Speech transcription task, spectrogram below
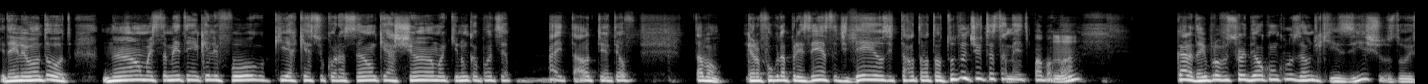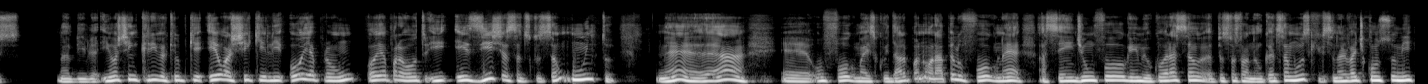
E daí levanta outro. Não, mas também tem aquele fogo que aquece o coração, que é a chama, que nunca pode se apagar e tal. Tem até o. Tá bom. Que era o fogo da presença de Deus e tal, tal, tal. Tudo no Antigo Testamento, pá, pá, pá. Uhum. Cara, daí o professor deu a conclusão de que existe os dois na Bíblia. E eu achei incrível aquilo, porque eu achei que ele ou ia para um ou ia para outro. E existe essa discussão muito. Né? Ah, é, o fogo, mas cuidado para não orar pelo fogo, né? Acende um fogo em meu coração. As pessoas falam, não canta essa música, senão ele vai te consumir.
